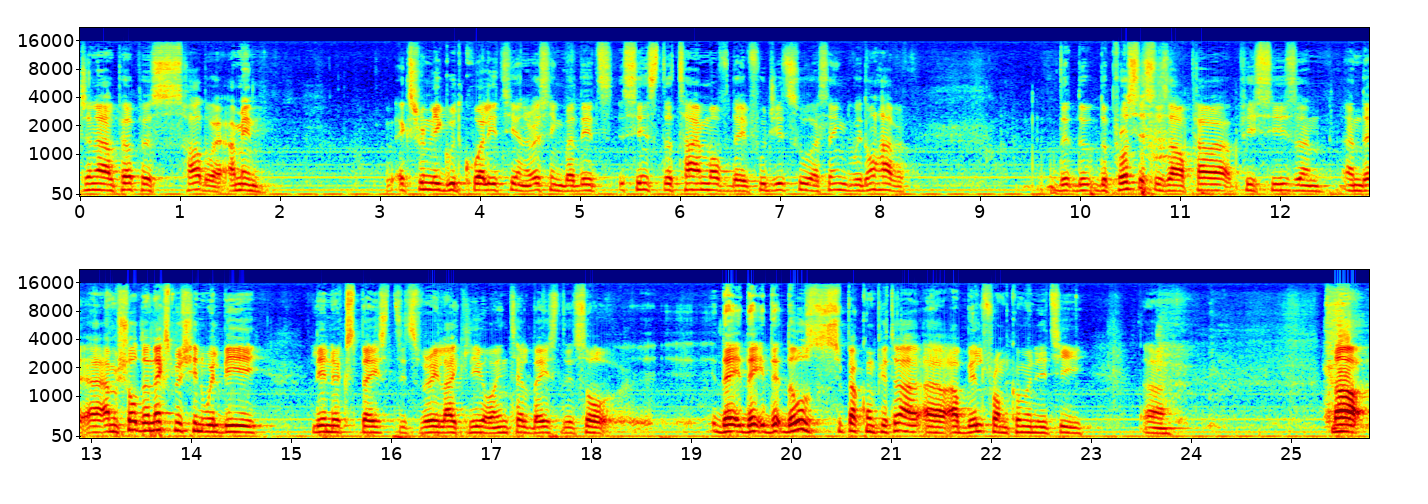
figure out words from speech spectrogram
general purpose hardware. I mean, extremely good quality and everything, but it's since the time of the Fujitsu, I think we don't have the, the, the processors are Power PCs and, and the, I'm sure the next machine will be Linux based, it's very likely, or Intel based. So they, they, they, those supercomputers are, are, are built from community uh, now,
